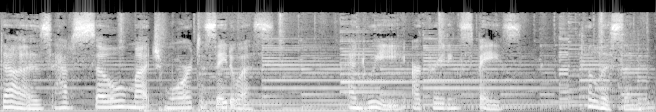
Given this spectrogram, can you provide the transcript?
does have so much more to say to us, and we are creating space to listen.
